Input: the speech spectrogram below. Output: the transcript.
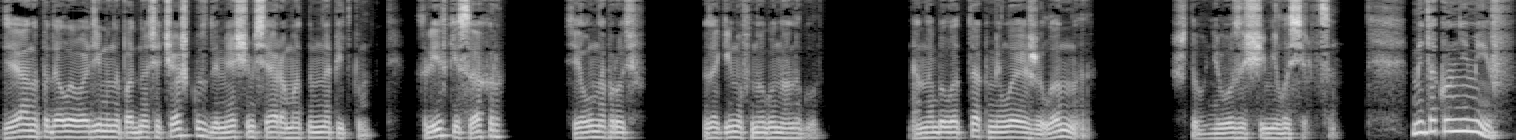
Диана подала Вадиму на подносе чашку с дымящимся ароматным напитком. Сливки, сахар. Села напротив, закинув ногу на ногу. Она была так мила и желанна, что у него защемило сердце. Метакон не миф,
